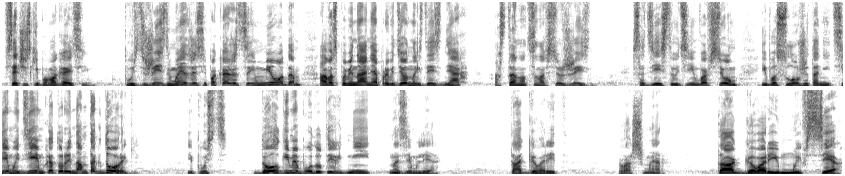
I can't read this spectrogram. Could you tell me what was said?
всячески помогайте им. Пусть жизнь в Мэджесе покажется им медом, а воспоминания о проведенных здесь днях останутся на всю жизнь. Содействуйте им во всем, ибо служат они тем идеям, которые нам так дороги. И пусть долгими будут их дни на земле. Так говорит ваш мэр. Так говорим мы все,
